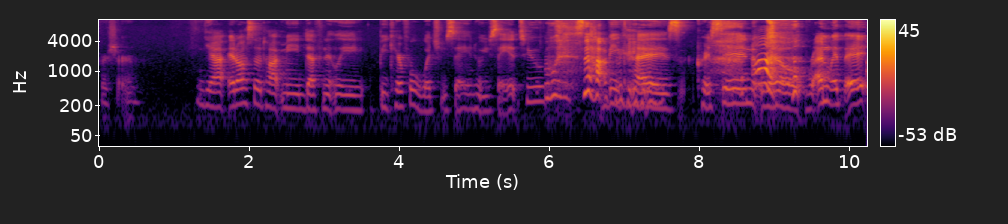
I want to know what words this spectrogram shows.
for sure. Yeah, it also taught me definitely be careful what you say and who you say it to. What does that Because mean? Kristen will run with it.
